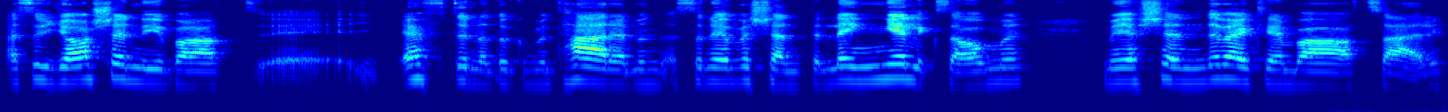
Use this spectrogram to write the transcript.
alltså jag kände ju bara att eh, efter den här dokumentären, men sen har jag väl känt det länge liksom. Men jag kände verkligen bara att så här,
